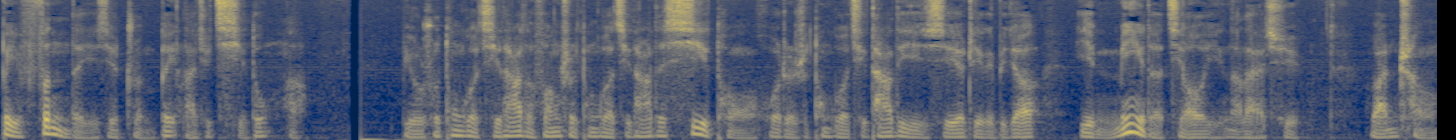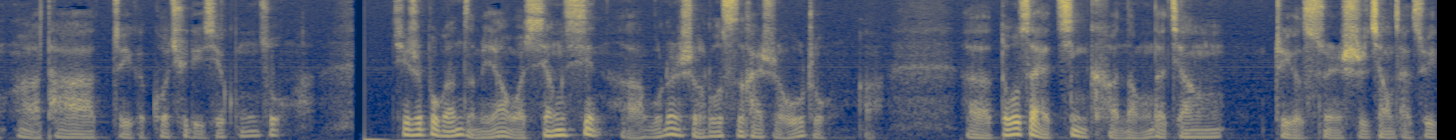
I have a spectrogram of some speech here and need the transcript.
备份的一些准备来去启动啊，比如说通过其他的方式，通过其他的系统，或者是通过其他的一些这个比较隐秘的交易呢来去完成啊，它这个过去的一些工作啊。其实不管怎么样，我相信啊，无论是俄罗斯还是欧洲啊，呃，都在尽可能的将这个损失降在最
